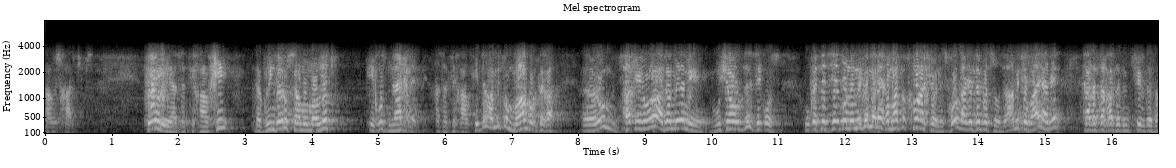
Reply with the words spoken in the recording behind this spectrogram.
თავის ხარჯებს. თორე ასეთი ხალხი და გვინდა რომ სამომავლოდ იყოს ნაკლები ასეთი ხალხი და ამიტომ ვამბობ ხა რომ საპირულა ადამიანი მუშაობდეს იყოს უკეთესი ეკონომიკა, მაგრამ ხა მარტო თქვა არ შეიძლება, ხო, გაგეთებაც უნდა. ამიტომ აი აგერ გადასახადები მცირდება,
